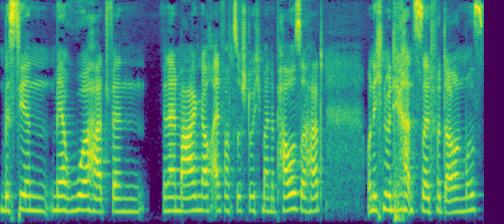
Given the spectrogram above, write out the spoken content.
ein bisschen mehr Ruhe hat, wenn, wenn dein Magen auch einfach zwischendurch mal eine Pause hat und nicht nur die ganze Zeit verdauen muss,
